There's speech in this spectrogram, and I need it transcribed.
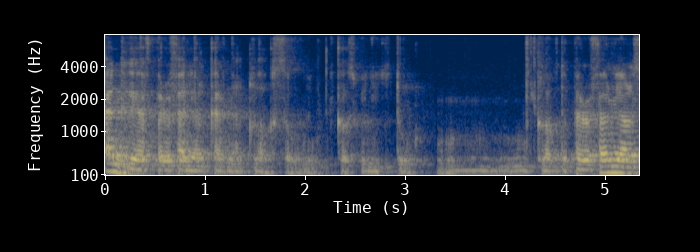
And we have peripheral kernel clocks, so because we need to um, clock the peripherals.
